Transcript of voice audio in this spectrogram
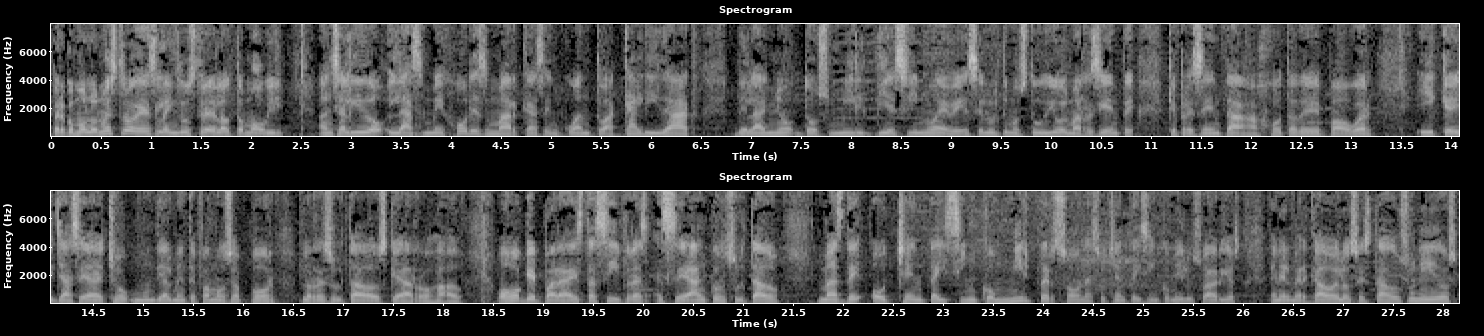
Pero como lo nuestro es la industria del automóvil, han salido las mejores marcas en cuanto a calidad del año 2019. Es el último estudio, el más reciente, que presenta JD Power y que ya se ha hecho mundialmente famosa por los resultados que ha arrojado. Ojo que para estas cifras se han consultado más de 85 mil personas, 85 mil usuarios en el mercado de los Estados Unidos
